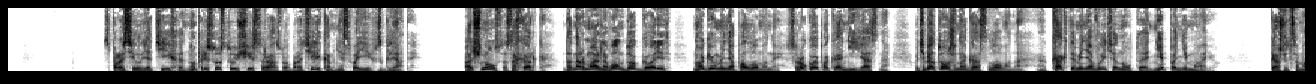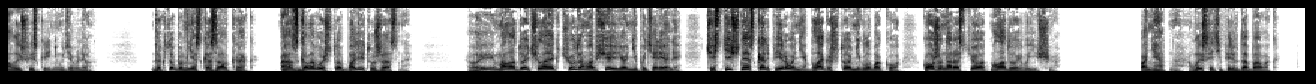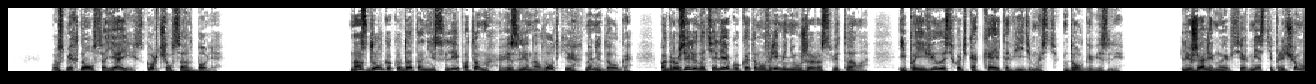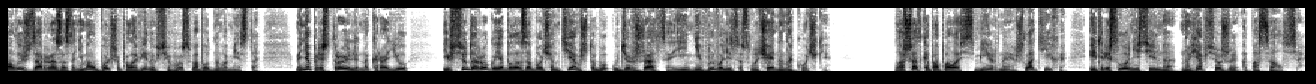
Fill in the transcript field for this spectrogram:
— спросил я тихо, но присутствующие сразу обратили ко мне свои взгляды. «Очнулся, Захарка. Да нормально, вон док говорит, ноги у меня поломаны. С рукой пока не ясно. У тебя тоже нога сломана. Как ты меня вытянул-то, не понимаю». Кажется, малыш искренне удивлен. «Да кто бы мне сказал, как? А с головой что, болит ужасно?» Вы, молодой человек, чудом вообще ее не потеряли. Частичное скальпирование, благо что не глубоко. Кожа нарастет, молодой вы еще. Понятно. Лысый теперь вдобавок. Усмехнулся я и скорчился от боли. Нас долго куда-то несли, потом везли на лодке, но недолго. Погрузили на телегу, к этому времени уже рассветало, и появилась хоть какая-то видимость. Долго везли. Лежали мы все вместе, причем малыш, зараза, занимал больше половины всего свободного места. Меня пристроили на краю, и всю дорогу я был озабочен тем, чтобы удержаться и не вывалиться случайно на кочке. Лошадка попалась смирная, шла тихо, и трясло не сильно, но я все же опасался.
